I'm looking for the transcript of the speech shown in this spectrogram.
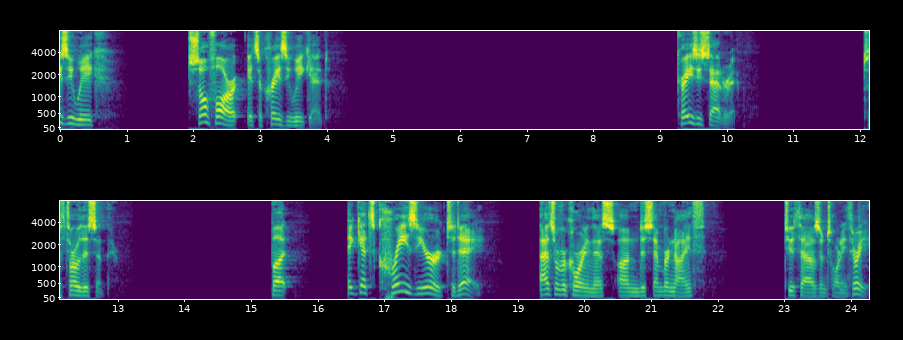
Crazy week. So far, it's a crazy weekend. Crazy Saturday. To throw this in there. But it gets crazier today. As we're recording this on December 9th, 2023.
